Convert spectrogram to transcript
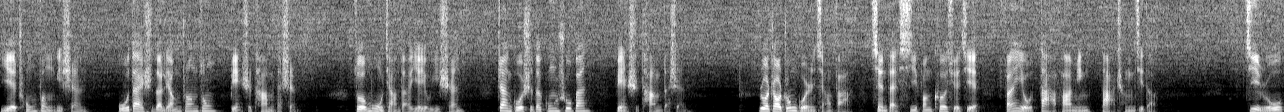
也崇奉一神。五代时的梁庄宗便是他们的神。做木匠的也有一神，战国时的公输班便是他们的神。若照中国人想法，现代西方科学界凡有大发明、大成绩的，即如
